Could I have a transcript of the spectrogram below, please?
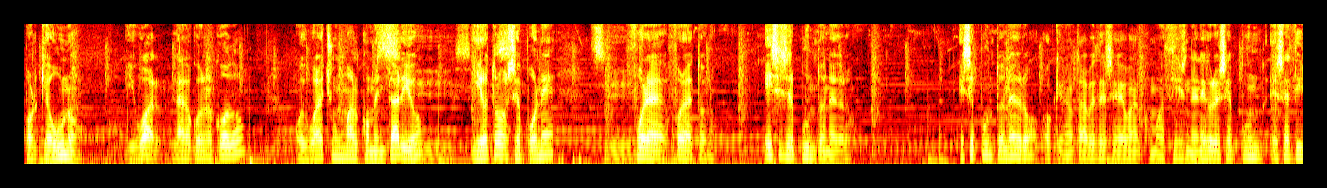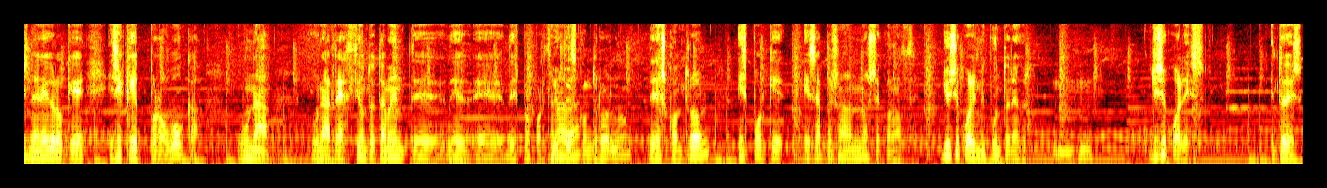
porque uno, igual, le ha dado con el codo o igual ha hecho un mal comentario y otro se pone fuera, fuera de tono. Ese es el punto negro. Ese punto negro, o que en otras veces se llama como cisne negro, ese, punto, ese cisne negro que ese que provoca una, una reacción totalmente eh, desproporcionada. De descontrol, ¿no? De descontrol, es porque esa persona no se conoce. Yo sé cuál es mi punto negro. Yo sé cuál es. Entonces,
